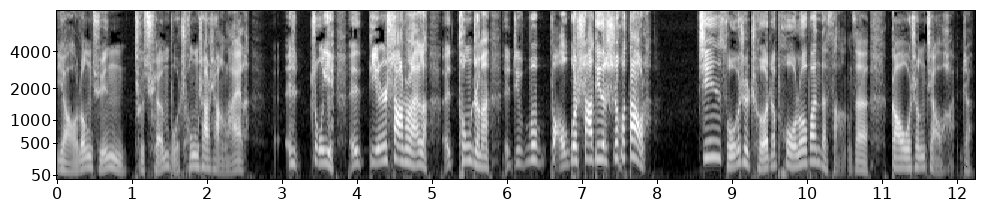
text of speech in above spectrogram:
咬龙群就全部冲杀上来了。呃，注意，呃，敌人杀上来了！呃，同志们，这不保国杀敌的时候到了。金锁是扯着破锣般的嗓子高声叫喊着：“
